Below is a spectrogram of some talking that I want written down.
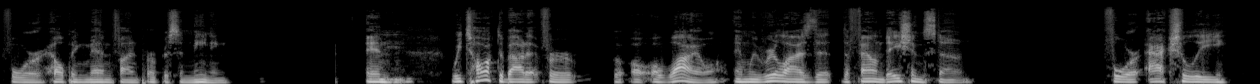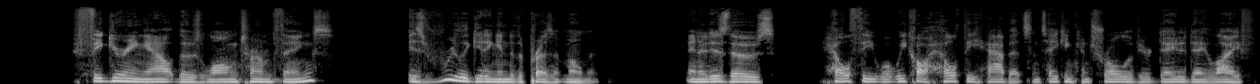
for helping men find purpose and meaning? And mm-hmm. we talked about it for a, a while and we realized that the foundation stone for actually figuring out those long term things is really getting into the present moment. And it is those healthy, what we call healthy habits and taking control of your day to day life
